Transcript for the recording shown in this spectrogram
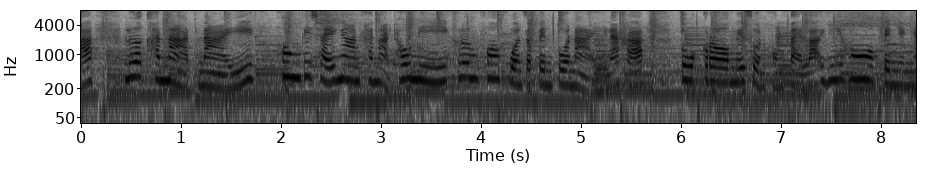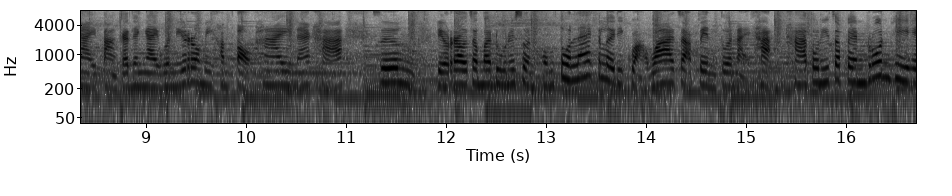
ะ เลือกขนาดไหน ห้องที่ใช้งานขนาดเท่านี้ เครื่องฟอกควรจะเป็นตัวไหนนะคะ ตัวกรองในส่วนของแต่ละยี่ห้อ เป็นยังไงต่างกันยังไง วันนี้เรามีคำตอบให้นะคะ ซึ่งเดี๋ยวเราจะมาดูในส่วนของตัวแรกกันเลยดีกว่าว่าจะเป็นตัวไหนค่ะค่ะตัวนี้จะเป็นรุ่น PA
